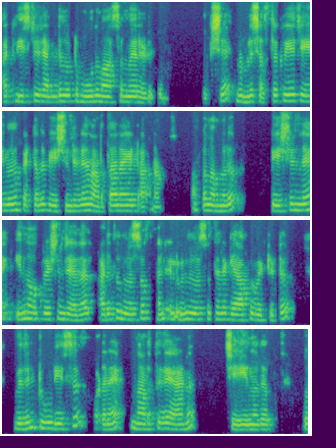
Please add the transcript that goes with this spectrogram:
അറ്റ്ലീസ്റ്റ് രണ്ട് തൊട്ട് മൂന്ന് മാസം വരെ എടുക്കും. പക്ഷെ നമ്മൾ ശസ്ത്രക്രിയ ചെയ്യുന്നത് പെട്ടെന്ന് പേഷ്യന്റിനെ നടത്താനായിട്ടാണ്. അപ്പൊ നമ്മൾ പേഷ്യന്റിനെ ഇന്ന് ഓപ്പറേഷൻ ചെയ്താൽ അടുത്ത ദിവസം അല്ലെങ്കിൽ ഒരു ദിവസത്തിന്റെ ഗ്യാപ്പ് വിട്ടിട്ട് വിതിൻ ടു ഡേയ്സ് ഉടനെ നടത്തുകയാണ് ചെയ്യുന്നത്. അപ്പൊ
